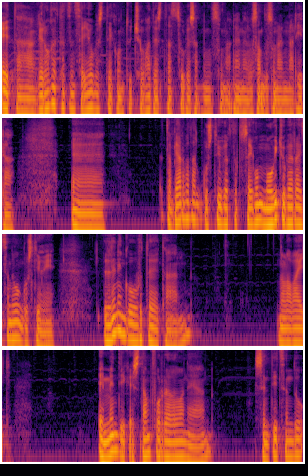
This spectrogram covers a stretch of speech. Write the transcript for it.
Eta gero gertatzen zaio beste kontutxo bat ez da zuk esan duzunaren edo esan duzunaren arira. E, eta behar bada guztioi gertatu zaigun, mugitu beharra izan dugun guztioi. Lehenengo urteetan, nolabait, hemendik Stanfordra doanean, sentitzen du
